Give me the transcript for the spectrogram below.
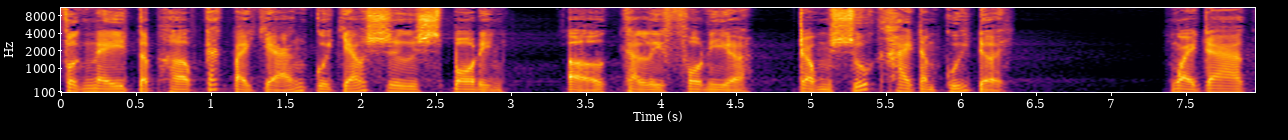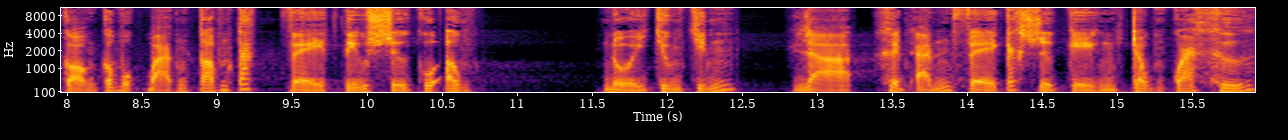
Phần này tập hợp các bài giảng của giáo sư Spalding ở California trong suốt hai năm cuối đời. Ngoài ra còn có một bản tóm tắt về tiểu sử của ông. Nội dung chính là hình ảnh về các sự kiện trong quá khứ.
